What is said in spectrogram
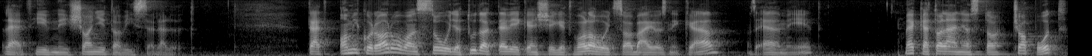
Lehet hívni Sanyit a vízszerelőt. Tehát amikor arról van szó, hogy a tudat tevékenységet valahogy szabályozni kell, az elmét, meg kell találni azt a csapot,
